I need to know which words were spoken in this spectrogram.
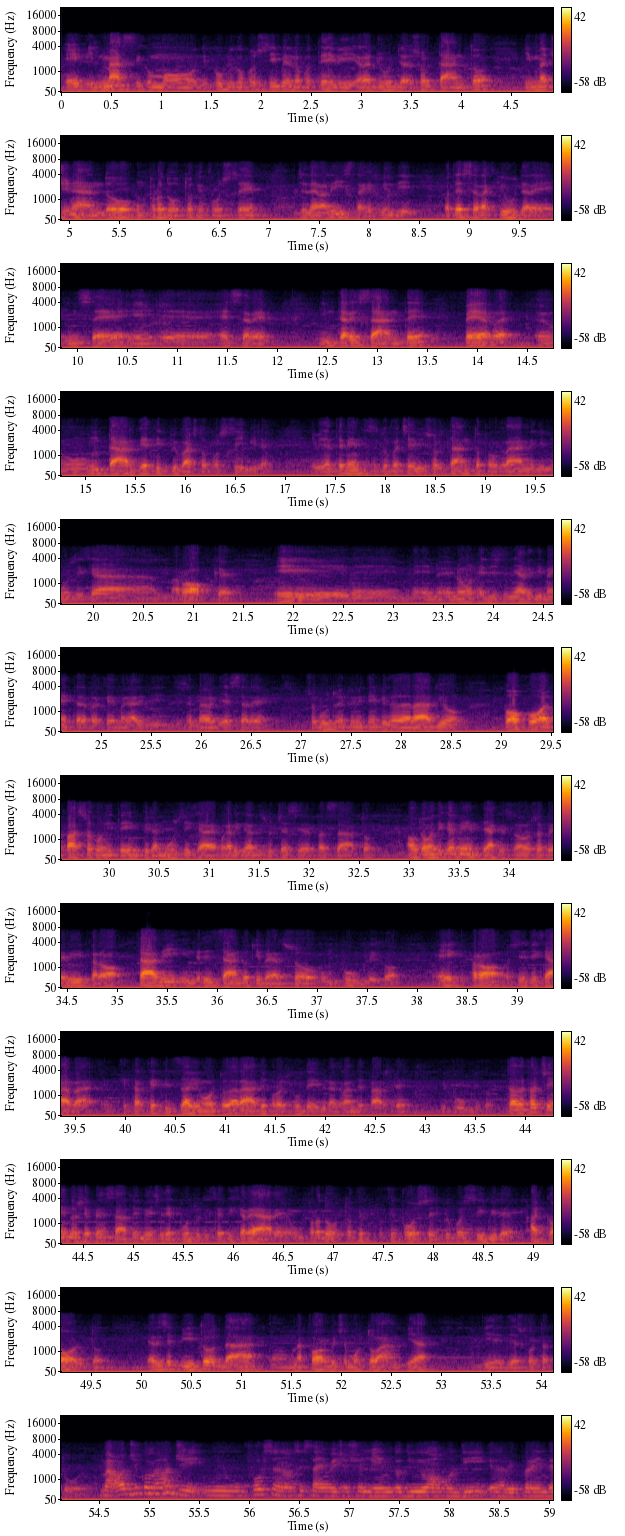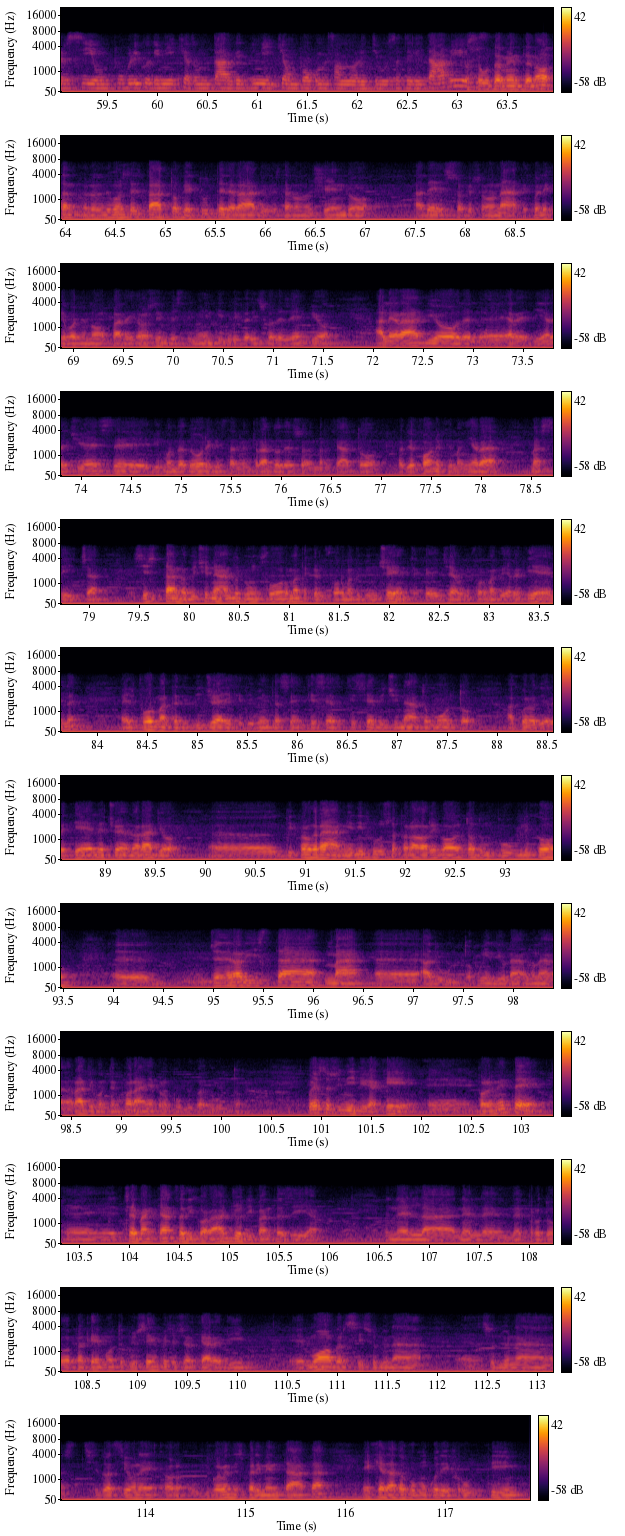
e il massimo di pubblico possibile lo potevi raggiungere soltanto immaginando un prodotto che fosse generalista, che quindi potesse racchiudere in sé e eh, essere interessante per eh, un target il più vasto possibile. Evidentemente se tu facevi soltanto programmi di musica rock e, e, e, non, e disegnavi di mettere perché magari ti, ti, sembrava di essere, soprattutto nei primi tempi della radio, poco al passo con i tempi, la musica e magari i grandi successi del passato, automaticamente, anche se non lo sapevi, però stavi indirizzandoti verso un pubblico e però significava che targetizzavi molto la radio però escludevi una grande parte di pubblico. Strada facendo si è pensato invece del punto di, di creare un prodotto che, che fosse il più possibile accolto e recepito da una forbice molto ampia di, di, ascoltatori. Ma oggi come oggi mh, forse non si sta invece scegliendo di nuovo di eh, riprendersi un pubblico di nicchia, un target di nicchia un po' come fanno le tv satellitari? Assolutamente no, lo dimostra il fatto che tutte le radio che stanno nascendo adesso che sono nate, quelle che vogliono fare dei grossi investimenti, mi riferisco ad esempio alle radio del, eh, di RCS e di Mondadori che stanno entrando adesso nel mercato radiofonico in maniera massiccia, si stanno avvicinando ad un format che è il format vincente, che è diciamo, il format di RTL, è il format di DJ che, diventa, che, si, è, che si è avvicinato molto a quello di RTL, cioè una radio eh, di programmi e di flusso però rivolto ad un pubblico eh, generalista ma eh, adulto, quindi una, una, radio contemporanea per un pubblico adulto. Questo significa che eh, probabilmente eh, c'è mancanza di coraggio e di fantasia nel, nel, nel, prodotto, perché è molto più semplice cercare di eh, muoversi su di, una, eh, su di una situazione sicuramente sperimentata e che ha dato comunque dei frutti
